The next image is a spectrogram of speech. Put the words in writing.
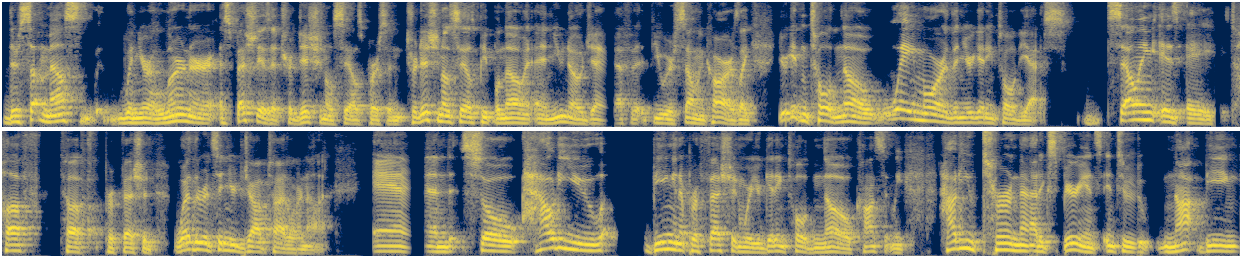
there's something else when you're a learner, especially as a traditional salesperson. Traditional salespeople know, and you know, Jeff, if you were selling cars, like you're getting told no way more than you're getting told yes. Selling is a tough, tough profession, whether it's in your job title or not. And, and so, how do you being in a profession where you're getting told no constantly, how do you turn that experience into not being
